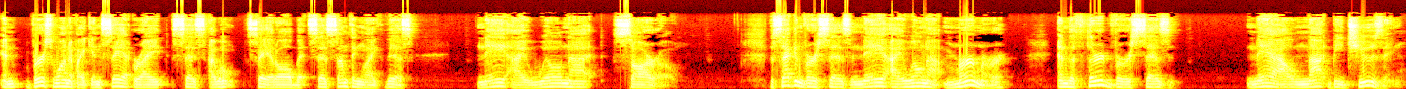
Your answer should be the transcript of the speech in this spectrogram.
and verse one, if I can say it right, says, I won't say it all, but says something like this. Nay, I will not sorrow the second verse says, Nay, I will not murmur. And the third verse says, Nay, I'll not be choosing.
